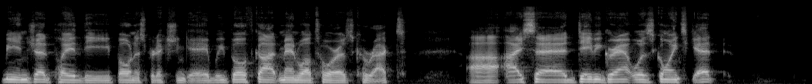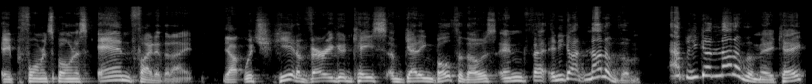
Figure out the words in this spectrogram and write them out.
me and Jed played the bonus prediction game. We both got Manuel Torres correct. Uh, I said Davey Grant was going to get a performance bonus and fight of the night. Yeah, which he had a very good case of getting both of those, and and he got none of them. He got none of them. AK, I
